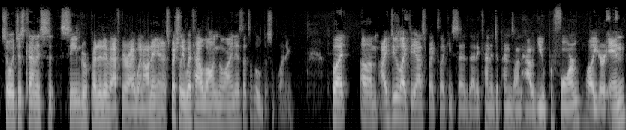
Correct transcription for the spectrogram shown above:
so it just kind of s- seemed repetitive after I went on it, and especially with how long the line is, that's a little disappointing. But um, I do like the aspect, like you said, that it kind of depends on how you perform while you're in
